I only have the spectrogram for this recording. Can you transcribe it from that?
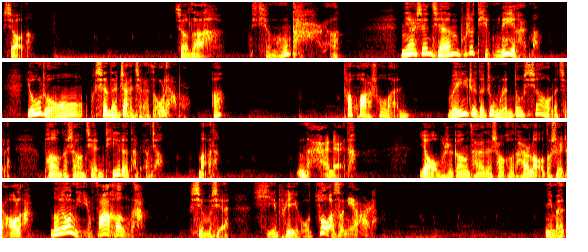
笑道：“小子，你挺能打呀。”你丫先前不是挺厉害吗？有种现在站起来走两步啊！他话说完，围着的众人都笑了起来。胖子上前踢了他两脚，骂他：“奶奶的！要不是刚才在烧烤摊老子睡着了，能有你发横的？信不信一屁股坐死你丫的？你们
